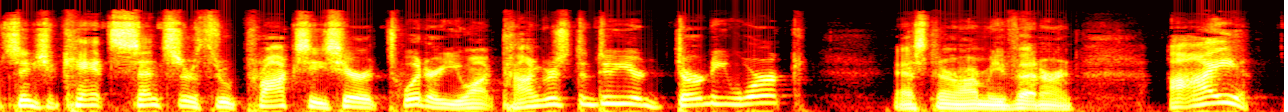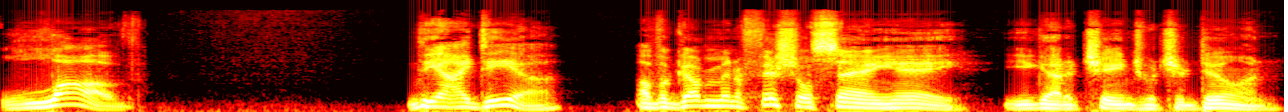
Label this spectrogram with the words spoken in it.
since you can't censor through proxies here at Twitter, you want Congress to do your dirty work? asked an Army veteran. I love the idea of a government official saying, "Hey, you got to change what you're doing,"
